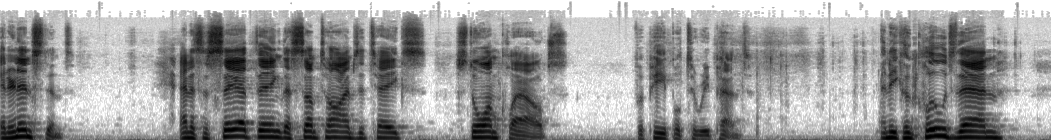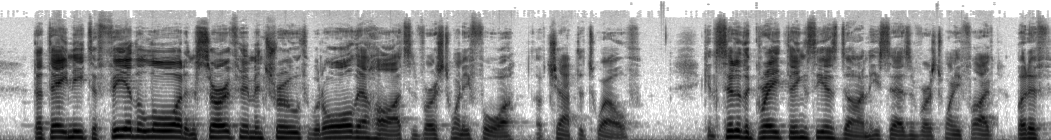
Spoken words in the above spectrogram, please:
in an instant. And it's a sad thing that sometimes it takes storm clouds for people to repent. And he concludes then that they need to fear the Lord and serve him in truth with all their hearts in verse 24 of chapter 12. Consider the great things he has done, he says in verse 25. But if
